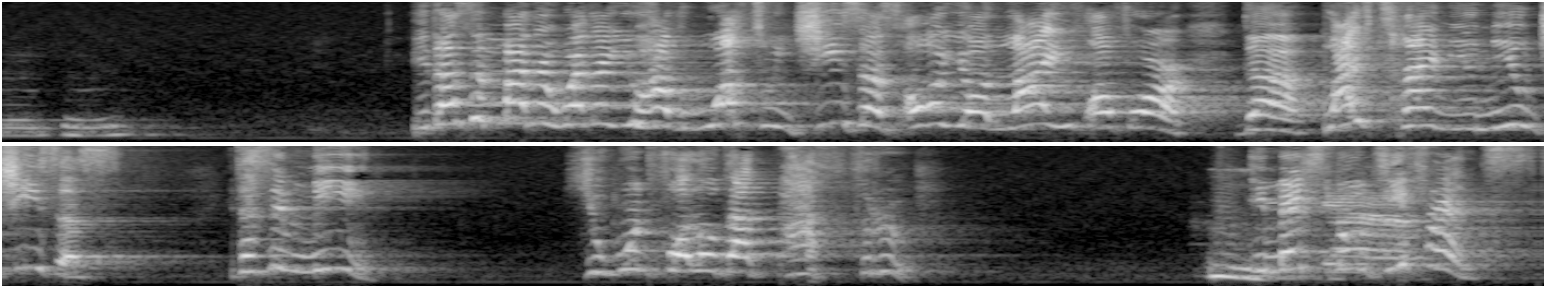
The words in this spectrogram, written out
Mm-hmm. It doesn't matter whether you have walked with Jesus all your life or for the lifetime you knew Jesus. It doesn't mean you won't follow that path through. Mm. It makes no difference.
